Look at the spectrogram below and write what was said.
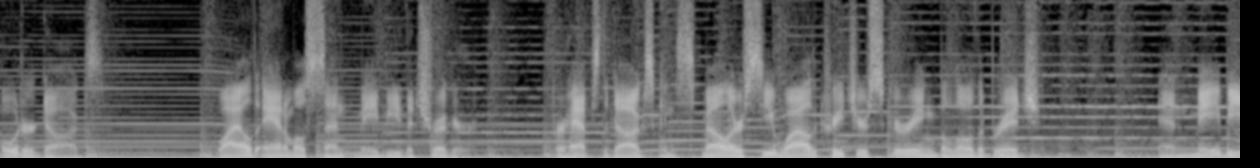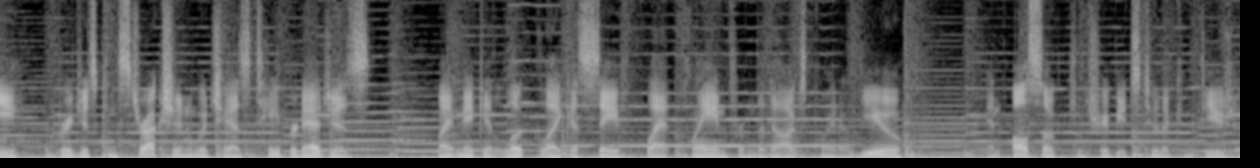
odor dogs, wild animal scent may be the trigger. Perhaps the dogs can smell or see wild creatures scurrying below the bridge, and maybe the bridge's construction, which has tapered edges, might make it look like a safe, flat plane from the dog's point of view, and also contributes to the confusion.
